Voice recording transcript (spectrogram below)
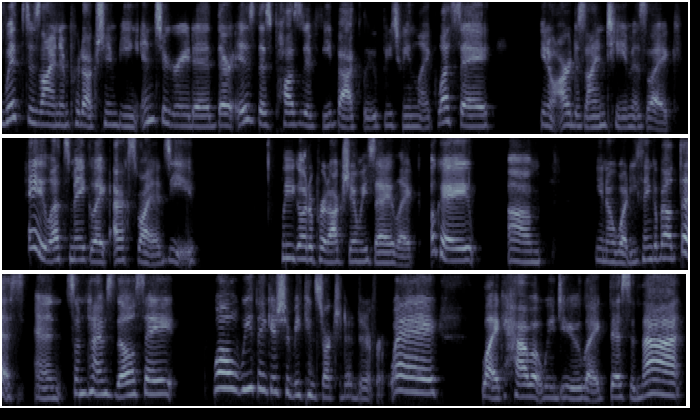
with design and production being integrated, there is this positive feedback loop between, like, let's say, you know, our design team is like, hey, let's make like X, Y, and Z. We go to production, we say, like, okay, um, you know, what do you think about this? And sometimes they'll say, well, we think it should be constructed in a different way. Like, how about we do like this and that?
